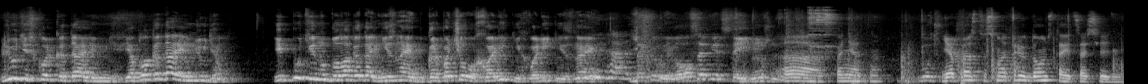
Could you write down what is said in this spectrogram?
Люди сколько дали мне, я благодарен людям. И Путину благодарен, не знаю, Горбачева хвалить, не хвалить, не знаю. Закрыл, и велосипед стоит, нужно. А, понятно. Вот. Я просто смотрю, дом стоит соседний.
